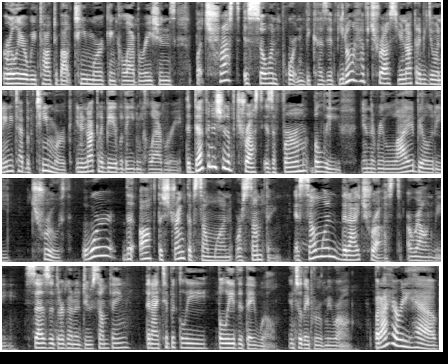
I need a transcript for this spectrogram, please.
Earlier, we've talked about teamwork and collaborations, but trust is so important because if you don't have trust, you're not going to be doing any type of teamwork and you're not going to be able to even collaborate. The definition of trust is a firm belief in the reliability, truth, or the off the strength of someone or something. If someone that I trust around me says that they're going to do something, then I typically believe that they will until they prove me wrong. But I already have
